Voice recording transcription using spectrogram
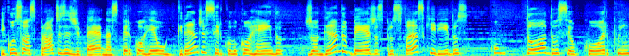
e, com suas próteses de pernas, percorreu o grande círculo correndo, jogando beijos para os fãs queridos com todo o seu corpo em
